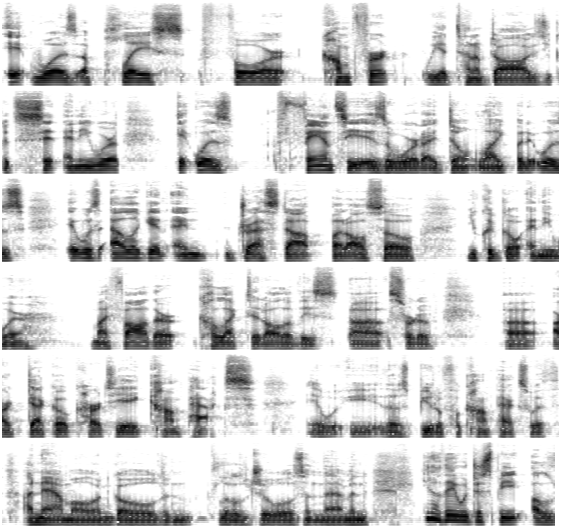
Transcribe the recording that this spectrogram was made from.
It was a place for comfort. We had a ton of dogs. You could sit anywhere. It was fancy is a word I don't like, but it was it was elegant and dressed up, but also you could go anywhere. My father collected all of these uh, sort of uh, Art Deco Cartier compacts. It, those beautiful compacts with enamel and gold and little jewels in them, and you know they would just be a,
